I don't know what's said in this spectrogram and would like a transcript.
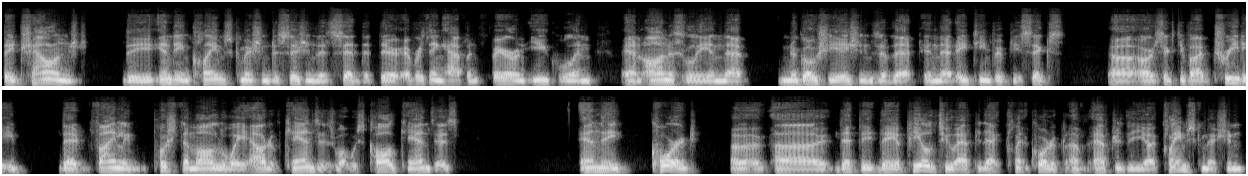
they challenged the Indian Claims Commission decision that said that there everything happened fair and equal and and honestly in that negotiations of that in that 1856 uh, or 65 treaty that finally pushed them all the way out of Kansas, what was called Kansas, and the court uh, uh, that the, they appealed to after that court of, after the uh, claims commission,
